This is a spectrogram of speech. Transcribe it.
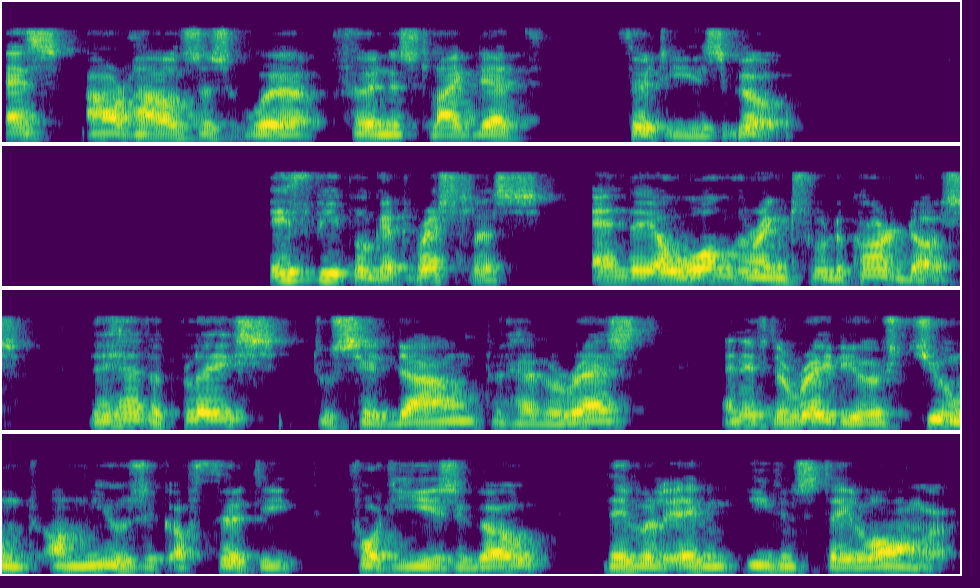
as our houses were furnished like that 30 years ago. If people get restless and they are wandering through the corridors, they have a place to sit down, to have a rest, and if the radio is tuned on music of 30, 40 years ago, they will even, even stay longer.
